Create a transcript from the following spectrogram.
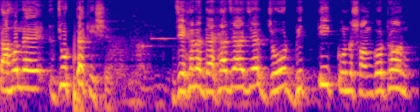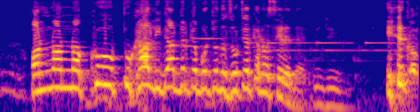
তাহলে জোটটা কিসের? যেখানে দেখা যায় যে জোট ভিত্তিক কোনো সংগঠন অন্য অন্য খুব তুখা লিডারদেরকে পর্যন্ত জোটের কেন ছেড়ে দেয়? জি। এরকম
